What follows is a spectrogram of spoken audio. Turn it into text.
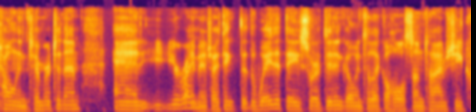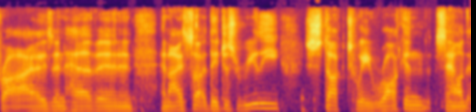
tone and timbre to them. And you're right mitch. I think that the way that they sort of didn't go into like a whole sometimes she cries in heaven and and i saw they just really stuck to a rockin' sound.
